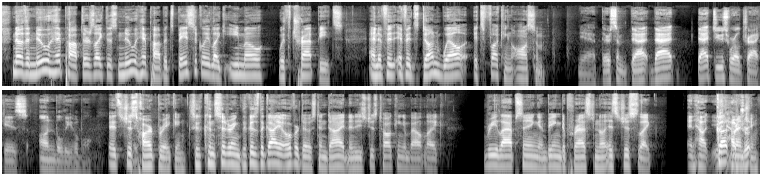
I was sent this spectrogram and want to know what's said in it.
no, the new hip hop. There's like this new hip hop. It's basically like emo with trap beats, and if it, if it's done well, it's fucking awesome. Yeah, there's some that that that Juice WRLD track is unbelievable. It's just heartbreaking. So considering because the guy overdosed and died, and he's just talking about like relapsing and being depressed, and it's just like And how gut wrenching.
